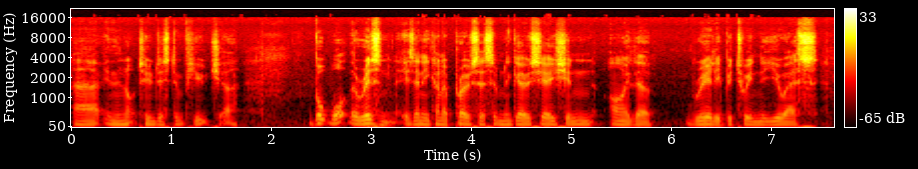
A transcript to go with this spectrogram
uh, in the not too distant future. But what there isn't is any kind of process of negotiation either really between the US and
